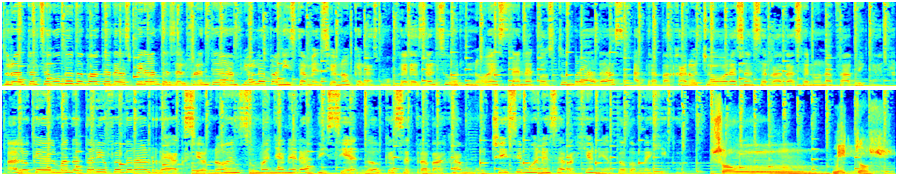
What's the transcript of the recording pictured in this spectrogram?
Durante durante el segundo debate de aspirantes del Frente Amplio, la panista mencionó que las mujeres del sur no están acostumbradas a trabajar ocho horas encerradas en una fábrica, a lo que el mandatario federal reaccionó en su mañanera diciendo que se trabaja muchísimo en esa región y en todo México. Son mitos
